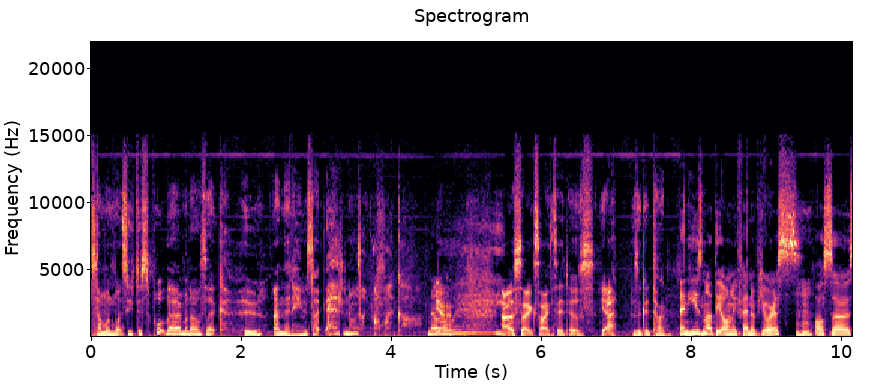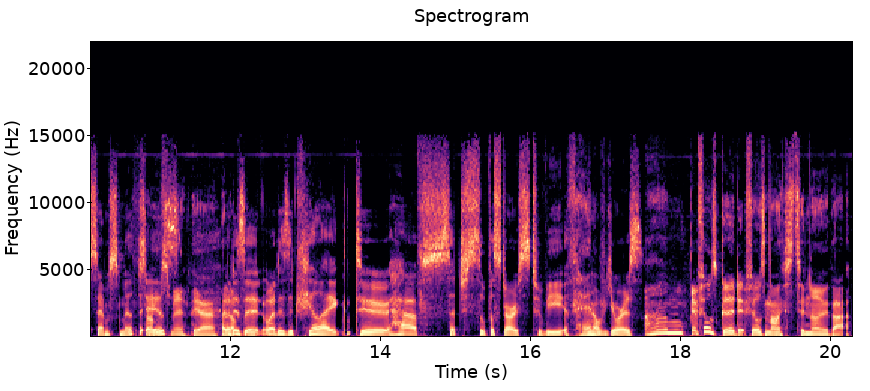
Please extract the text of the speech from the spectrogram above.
"Someone wants you to support them," and I was like, "Who?" And then he was like, "Ed," and I was like, "Oh my god!" No Yeah. way. I was so excited. It was yeah, it was a good time. And he's not the only fan of yours. Also, Sam Smith Sam is. Smith, yeah. I What love him. it? What does it feel like to have such superstars to be a fan of yours? Um, it feels good. It feels nice to know that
